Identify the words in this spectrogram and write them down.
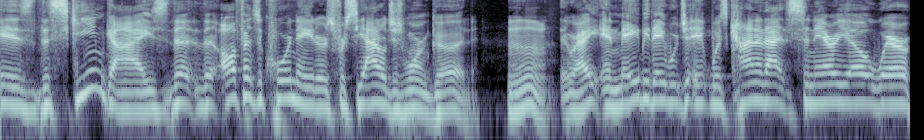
is the scheme guys, the the offensive coordinators for Seattle just weren't good. Mm. Right, and maybe they were. ju- It was kind of that scenario where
